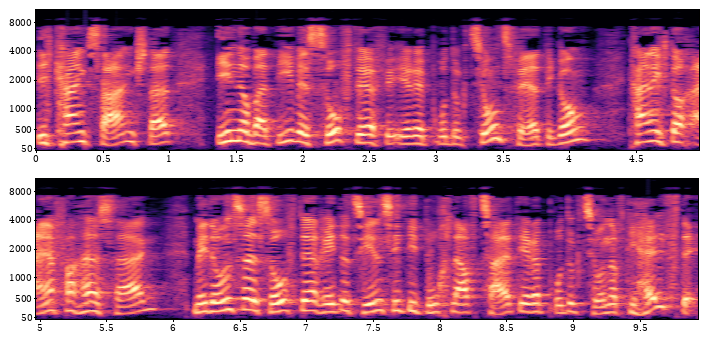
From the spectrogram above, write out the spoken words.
Ich kann sagen, statt innovative Software für Ihre Produktionsfertigung, kann ich doch einfacher sagen, mit unserer Software reduzieren Sie die Durchlaufzeit Ihrer Produktion auf die Hälfte.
